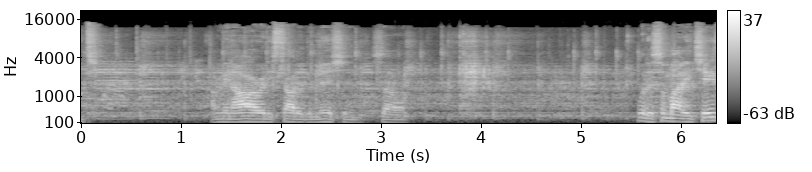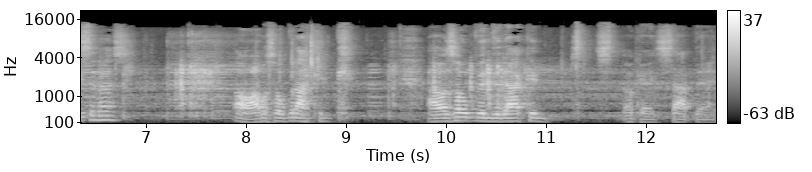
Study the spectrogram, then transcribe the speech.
I mean, I already started the mission, so. What is somebody chasing us? Oh, I was hoping I could. I was hoping that I could. Okay, stop that.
